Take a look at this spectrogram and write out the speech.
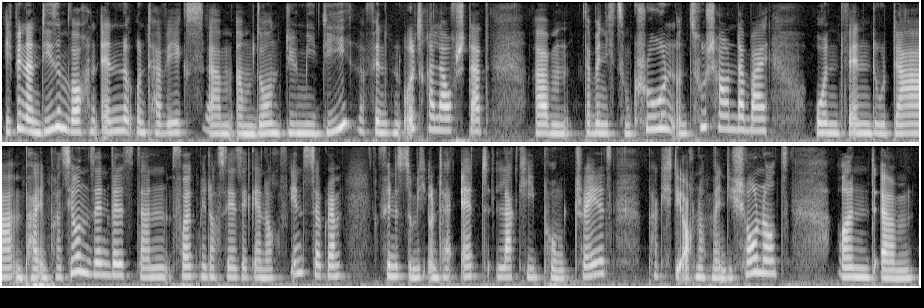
Ich bin an diesem Wochenende unterwegs ähm, am Don du Midi. Da findet ein Ultralauf statt. Ähm, da bin ich zum Crewen und Zuschauen dabei. Und wenn du da ein paar Impressionen sehen willst, dann folg mir doch sehr, sehr gerne auch auf Instagram. Findest du mich unter lucky.trails. Packe ich dir auch nochmal in die Show Notes. Und ähm,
